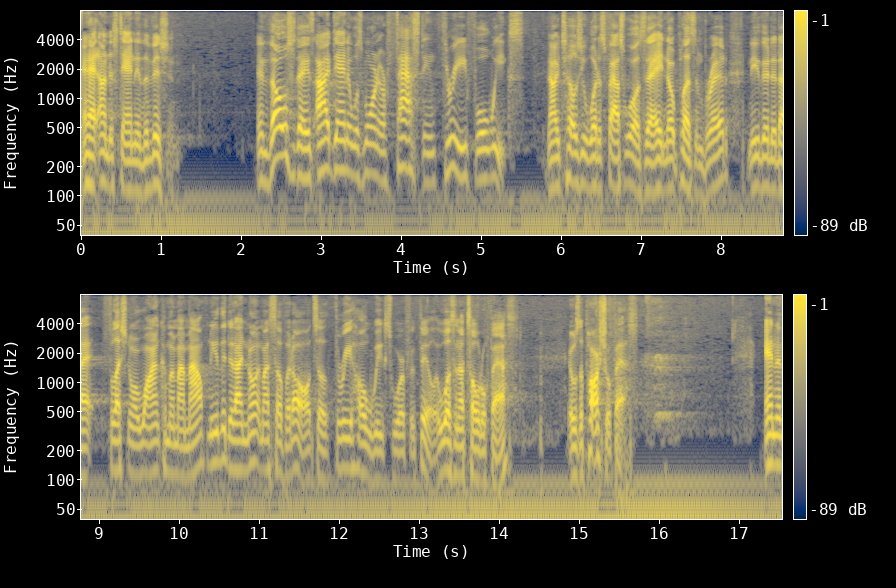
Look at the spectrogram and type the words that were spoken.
and had understanding of the vision. In those days, I, Daniel, was mourning or fasting three full weeks. Now he tells you what his fast was. I ate no pleasant bread, neither did I flesh nor wine come in my mouth, neither did I anoint myself at all until three whole weeks were fulfilled. It wasn't a total fast, it was a partial fast. And in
